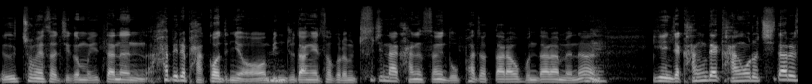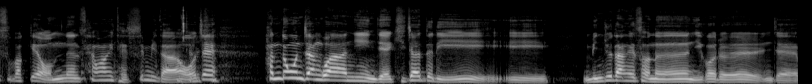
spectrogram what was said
의총에서 지금 일단은 합의를 봤거든요. 음. 민주당에서 그러면 추진할 가능성이 높아졌다라고 본다라면은 네. 이게 이제 강대 강으로 치달을 수밖에 없는 상황이 됐습니다. 그렇죠. 어제 한동훈 장관이 이제 기자들이 이 민주당에서는 이거를 이제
